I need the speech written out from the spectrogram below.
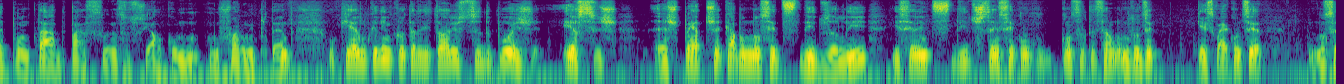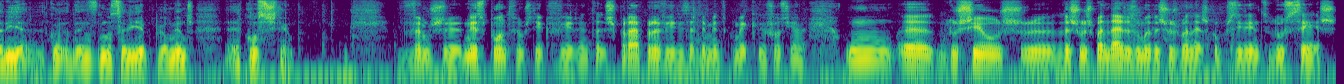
apontado para a segurança social como um fórum importante, o que é um bocadinho contraditório se depois esses aspectos acabam de não ser decididos ali e serem decididos sem ser com consultação. Não estou a dizer que isso vai acontecer. Não seria, não seria pelo menos, eh, consistente vamos eh, nesse ponto vamos ter que ver esperar para ver exatamente como é que funciona. Um uh, dos seus uh, das suas bandeiras uma das suas bandeiras como presidente do SES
